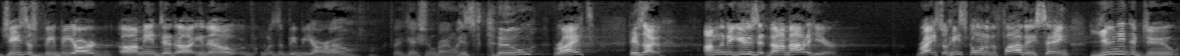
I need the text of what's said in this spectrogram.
Jesus VBR, I mean, did, uh, you know, was it VBRO? Vacation Bible? His tomb, right? He's like, I'm going to use it, then I'm out of here. Right? So he's going to the Father and he's saying, You need to do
